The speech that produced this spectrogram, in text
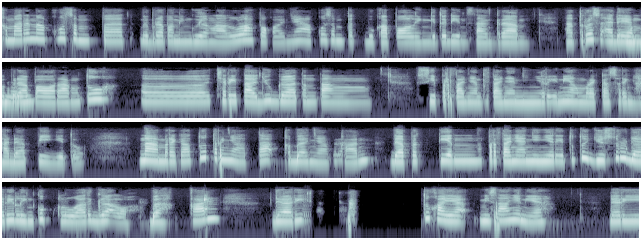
kemarin aku sempat beberapa minggu yang lalu lah pokoknya aku sempat buka polling gitu di Instagram nah terus ada yang mm -hmm. beberapa orang tuh uh, cerita juga tentang si pertanyaan-pertanyaan nyinyir ini yang mereka sering hadapi gitu Nah, mereka tuh ternyata kebanyakan dapetin pertanyaan nyinyir itu tuh justru dari lingkup keluarga loh. Bahkan dari itu kayak misalnya nih ya, dari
